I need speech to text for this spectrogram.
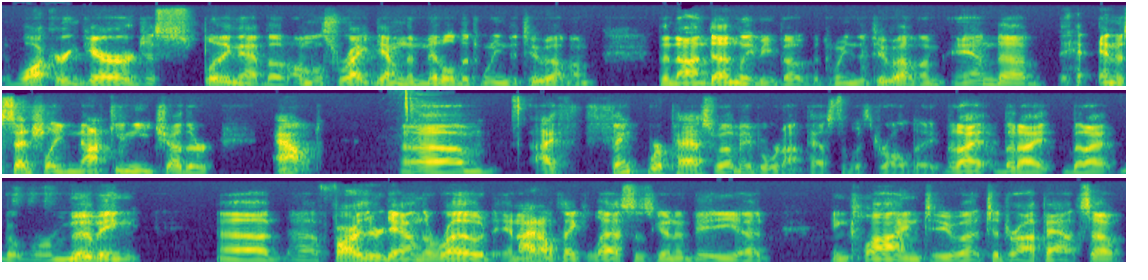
Walker and Gara are just splitting that vote almost right down the middle between the two of them, the non Dunleavy vote between the two of them, and uh, and essentially knocking each other out. Um, I think we're past. Well, maybe we're not past the withdrawal date, but I, but I, but I, but we're moving uh, uh, farther down the road, and I don't think Les is going to be uh, inclined to uh, to drop out. So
